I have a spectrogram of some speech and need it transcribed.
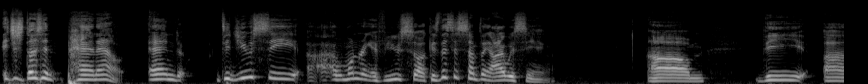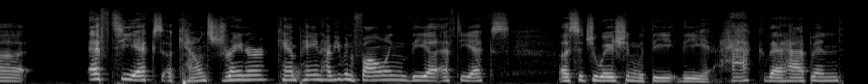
it just doesn't pan out. And did you see? I'm wondering if you saw because this is something I was seeing. Um, the uh, FTX accounts drainer campaign. Have you been following the uh, FTX uh, situation with the the hack that happened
